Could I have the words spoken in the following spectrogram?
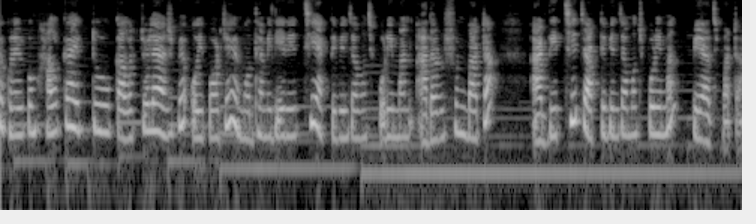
যখন এরকম হালকা একটু কালার চলে আসবে, ওই পর্যায়ে এর মধ্যে আমি দিয়ে দিচ্ছি এক টেবিল চামচ পরিমাণ আদা, রসুন বাটা আর দিচ্ছি চার টেবিল চামচ পরিমাণ পেঁয়াজ বাটা।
